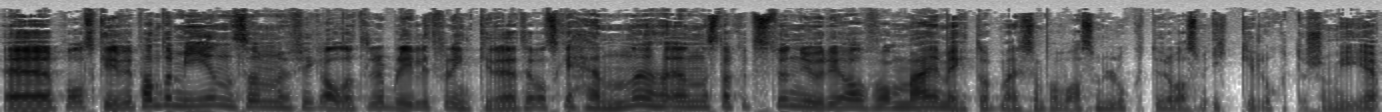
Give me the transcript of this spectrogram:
Eh, Pål skriver pandemien, som fikk alle til å bli litt flinkere til å vaske hendene en stakket stund, gjorde iallfall meg meget oppmerksom på hva som lukter, og hva som ikke lukter så mye.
